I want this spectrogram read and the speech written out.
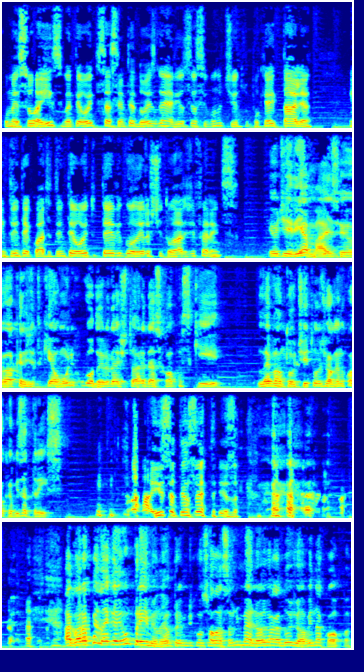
Começou aí, 58 e 62, ganharia o seu segundo título, porque a Itália, em 34 e 38, teve goleiros titulares diferentes. Eu diria mais, eu acredito que é o único goleiro da história das Copas que levantou o título jogando com a camisa 3. ah, isso eu tenho certeza. Agora Pelé ganhou um prêmio, né? Um prêmio de consolação de melhor jogador jovem na Copa.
